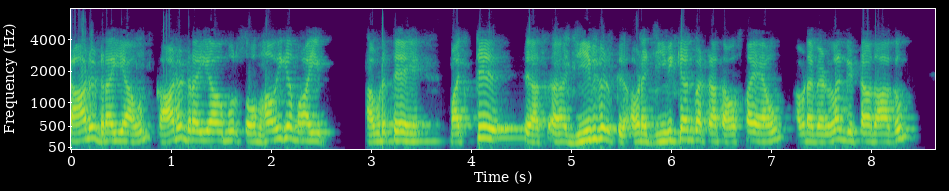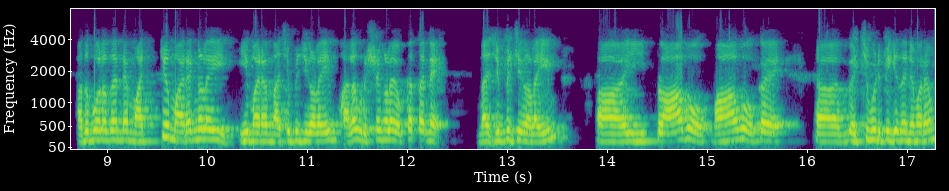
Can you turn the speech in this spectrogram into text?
കാട് ഡ്രൈ ആവും. കാട് ഡ്രൈ ആവുമ്പോൾ സ്വാഭാവികമായും അവിടുത്തെ മറ്റ് ജീവികൾക്ക് അവിടെ ജീവിക്കാൻ പറ്റാത്ത അവസ്ഥയാവും. അവിടെ വെള്ളം കിട്ടാതാകും. അതുപോലെ തന്നെ മറ്റ് മരങ്ങളെയും ഈ മരം നശിപ്പിച്ചു കളയും. ഫലവൃക്ഷങ്ങളെയും ഒക്കെ തന്നെ നശിപ്പിച്ചു കളയും. ഈ പ്ലാവോ മാവോ ഒക്കെ വെച്ച് പിടിപ്പിക്കുന്നതിന് പകരം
